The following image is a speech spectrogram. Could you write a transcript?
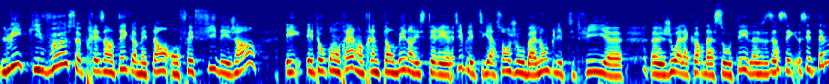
lui qui veut se présenter comme étant, on fait fi des genres, et est au contraire en train de tomber dans les stéréotypes. Les petits garçons jouent au ballon, puis les petites filles euh, euh, jouent à la corde à sauter. Là, je veux dire, c'est tellement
